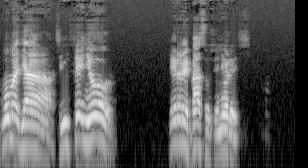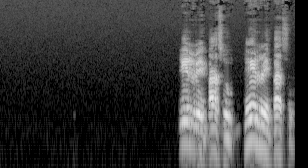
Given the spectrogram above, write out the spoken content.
Toma ya, sí, señor. Qué repaso, señores. qué repaso, qué repaso.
